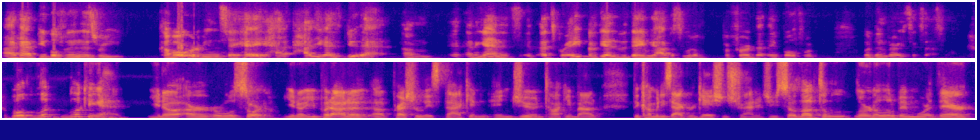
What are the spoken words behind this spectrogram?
I've had people from the industry come over to me and say, hey, how, how do you guys do that? Um, and again, it's it, that's great, but at the end of the day, we obviously would have preferred that they both would would have been very successful. Well, look looking ahead, you know, or, or well, sort of, you know, you put out a, a, press release back in in June talking about the company's aggregation strategy. So, love to learn a little bit more there.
